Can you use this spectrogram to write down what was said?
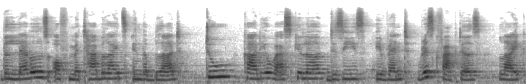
the levels of metabolites in the blood to cardiovascular disease event risk factors like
